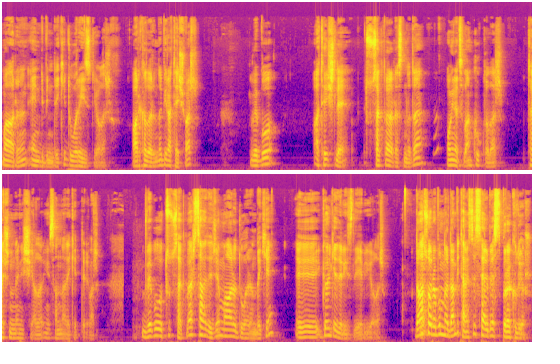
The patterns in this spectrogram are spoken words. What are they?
mağaranın en dibindeki duvarı izliyorlar. Arkalarında bir ateş var. Ve bu ateşle tutsaklar arasında da oynatılan kuklalar, taşınan eşyalar, insanlar hareketleri var. Ve bu tutsaklar sadece mağara duvarındaki e, gölgeleri izleyebiliyorlar. Daha sonra bunlardan bir tanesi serbest bırakılıyor.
